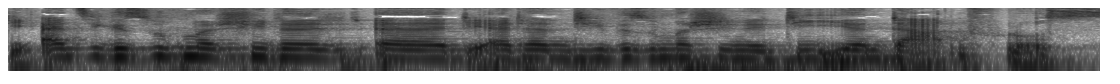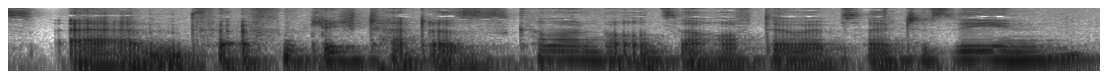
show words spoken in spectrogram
die einzige Suchmaschine, äh, die alternative Suchmaschine, die ihren Datenfluss ähm, veröffentlicht hat. Also das kann man bei uns auch auf der Webseite sehen.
